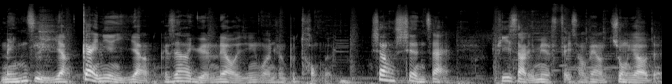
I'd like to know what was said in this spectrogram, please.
名字一样、概念一样，可是它原料已经完全不同了。像现在披萨里面非常非常重要的，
